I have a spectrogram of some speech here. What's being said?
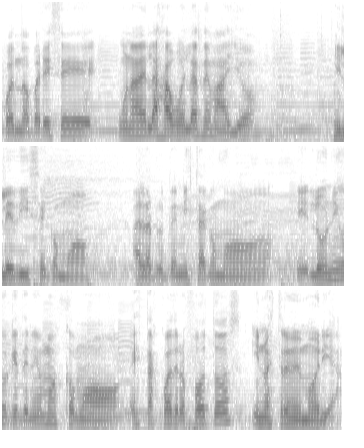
cuando aparece una de las abuelas de Mayo y le dice como a la protagonista como eh, lo único que tenemos como estas cuatro fotos y nuestra memoria.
